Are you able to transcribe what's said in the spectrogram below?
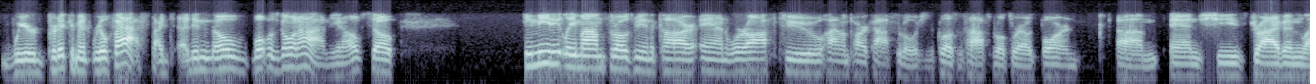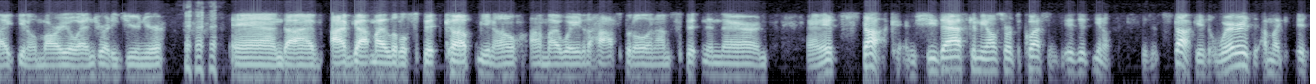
weird predicament real fast. I, I didn't know what was going on, you know? So immediately mom throws me in the car and we're off to Highland Park Hospital, which is the closest hospital to where I was born. Um, and she's driving like, you know, Mario Andretti Jr. and I've, I've got my little spit cup, you know, on my way to the hospital and I'm spitting in there and, and it's stuck. And she's asking me all sorts of questions. Is it, you know, is it stuck? Is it, where is it? I'm like, it's,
